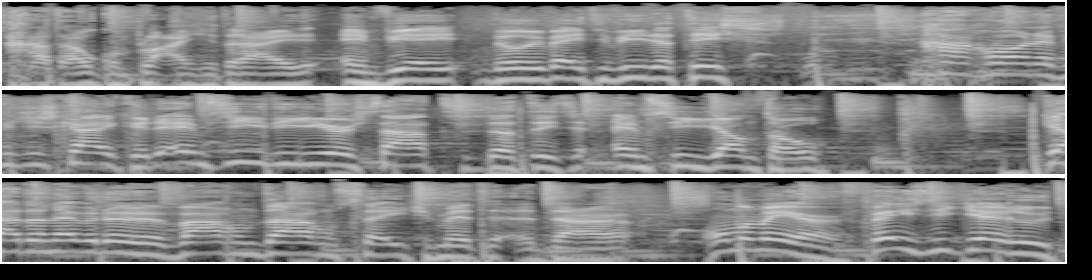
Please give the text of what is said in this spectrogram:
gaat ook een plaatje draaien. En wie, wil je weten wie dat is? Ga gewoon eventjes kijken. De MC die hier staat, dat is MC Janto. Ja, dan hebben we de Waarom Daarom stage met daar onder meer Face DJ Ruud.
